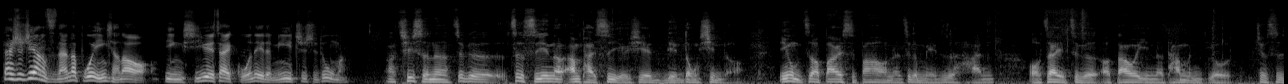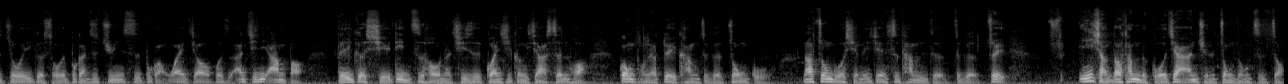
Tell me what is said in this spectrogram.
但是这样子难道不会影响到尹锡悦在国内的民意支持度吗？啊，其实呢，这个这个时间的安排是有一些联动性的哦，因为我们知道八月十八号呢，这个美日韩哦，在这个哦大卫营呢，他们有就是做一个所谓不管是军事、不管外交或者安经济安保的一个协定之后呢，其实关系更加深化，共同要对抗这个中国。那中国显而易见是他们的这个最影响到他们的国家安全的重中之重。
